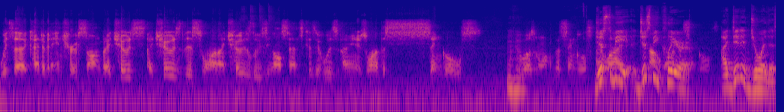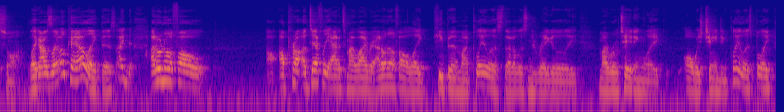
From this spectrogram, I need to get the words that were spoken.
with a kind of an intro song, but I chose I chose this one. I chose "Losing All Sense" because it was I mean it was one of the singles. It wasn't one of the singles. Mm-hmm. Just to be- just be one of the clear. I did enjoy this song. Like I was like, okay, I like this. I, I don't know if I'll I'll I'll, pro- I'll definitely add it to my library. I don't know if I'll like keep it in my playlist that I listen to regularly, my rotating like always changing playlist. But like,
